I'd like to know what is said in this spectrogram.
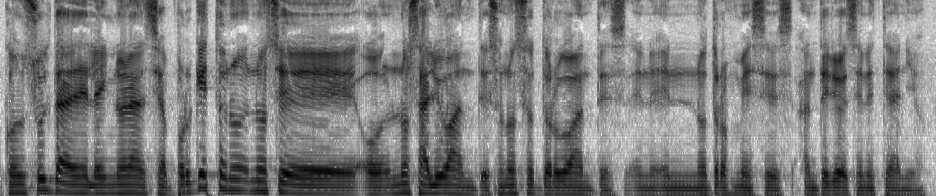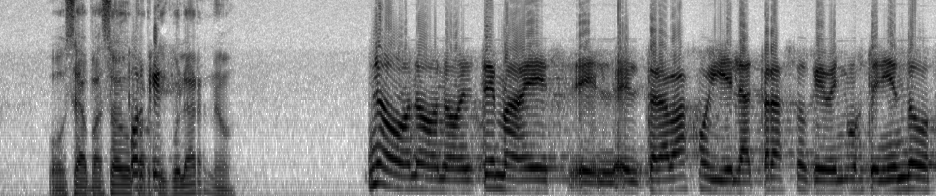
consulta desde la ignorancia, ¿por qué esto no, no, se, o no salió antes o no se otorgó antes en, otros meses anteriores en este año? O sea, ¿pasó algo particular? No. No, no, no, el tema es el, trabajo y el atraso que venimos teniendo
